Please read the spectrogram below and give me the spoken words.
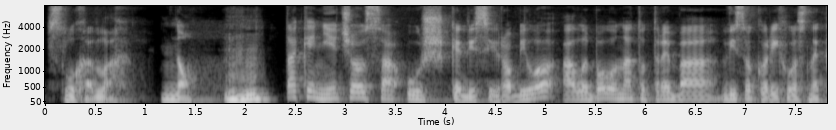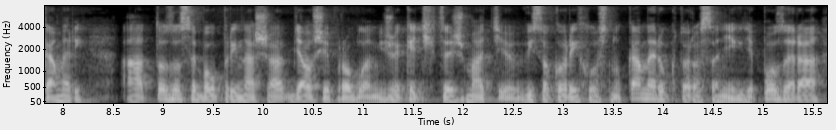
sluchadlách. No. Uh-huh. Také niečo sa už kedysi robilo, ale bolo na to treba vysokorýchlostné kamery. A to so sebou prináša ďalšie problémy, že keď chceš mať vysokorýchlostnú kameru, ktorá sa niekde pozera,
